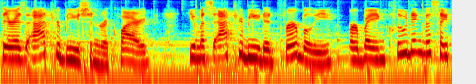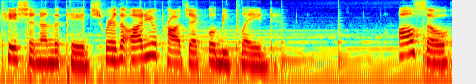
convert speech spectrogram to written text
there is attribution required, you must attribute it verbally or by including the citation on the page where the audio project will be played. Also,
